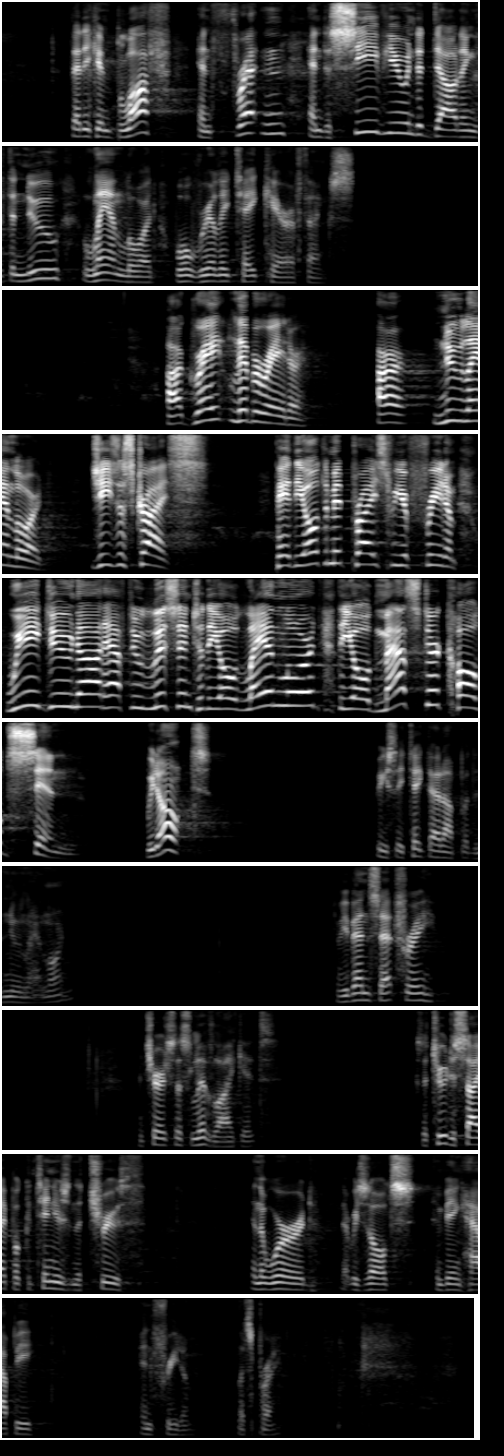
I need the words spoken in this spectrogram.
that he can bluff and threaten and deceive you into doubting that the new landlord will really take care of things our great liberator, our new landlord, Jesus Christ, paid the ultimate price for your freedom. We do not have to listen to the old landlord, the old master called sin. We don't. But you say, take that up with the new landlord. Have you been set free? And, church, let's live like it. Because the true disciple continues in the truth in the word that results in being happy and freedom. Let's pray.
